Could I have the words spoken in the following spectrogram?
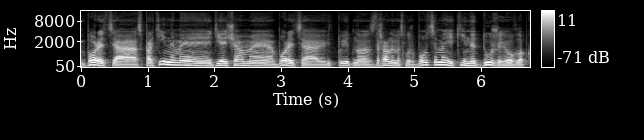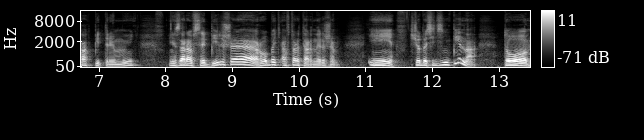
бореться з партійними діячами, бореться відповідно з державними службовцями, які не дуже його в лапках підтримують. І зараз все більше робить авторитарний режим. І щодо Сі Цзіньпіна, то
